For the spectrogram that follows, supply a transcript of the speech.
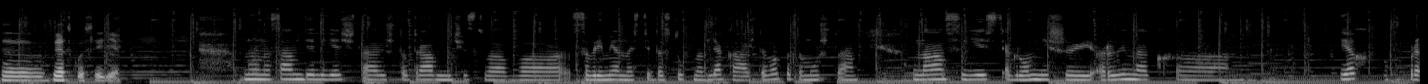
э, в городской среде? Ну, на самом деле, я считаю, что травничество в современности доступно для каждого, потому что у нас есть огромнейший рынок э, тех, кто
